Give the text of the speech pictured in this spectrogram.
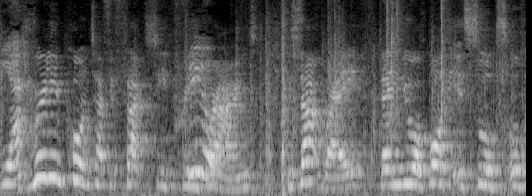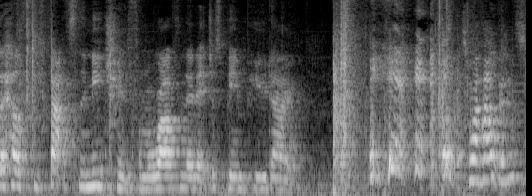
Yeah. It's really important to have your flaxseed pre-ground because that way, then your body absorbs all the healthy fats and the nutrients from it rather than it just being pooed out. That's what happens.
